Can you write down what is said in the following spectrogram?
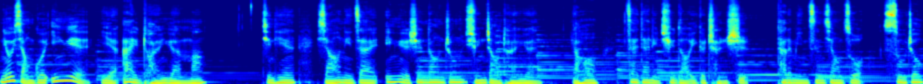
你有想过音乐也爱团圆吗？今天想要你在音乐声当中寻找团圆，然后再带你去到一个城市，它的名字叫做苏州。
